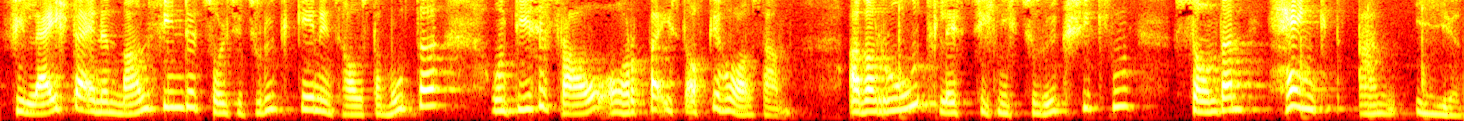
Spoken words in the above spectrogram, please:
viel leichter einen Mann findet, soll sie zurückgehen ins Haus der Mutter. Und diese Frau, Orpa, ist auch gehorsam. Aber Ruth lässt sich nicht zurückschicken, sondern hängt an ihr.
